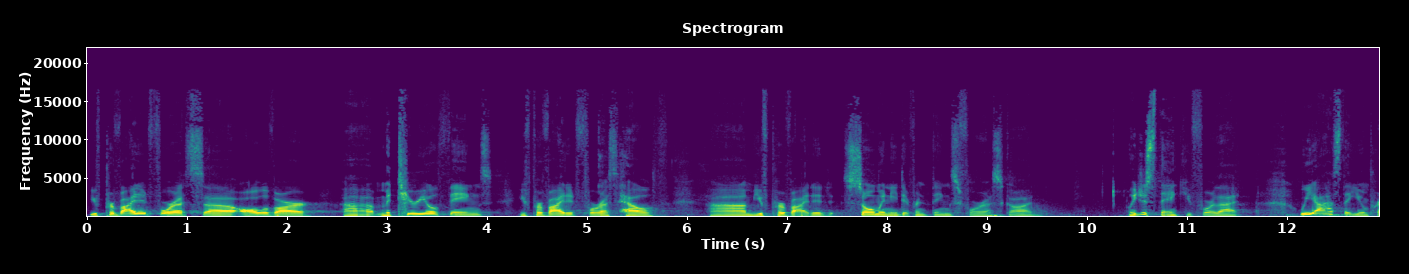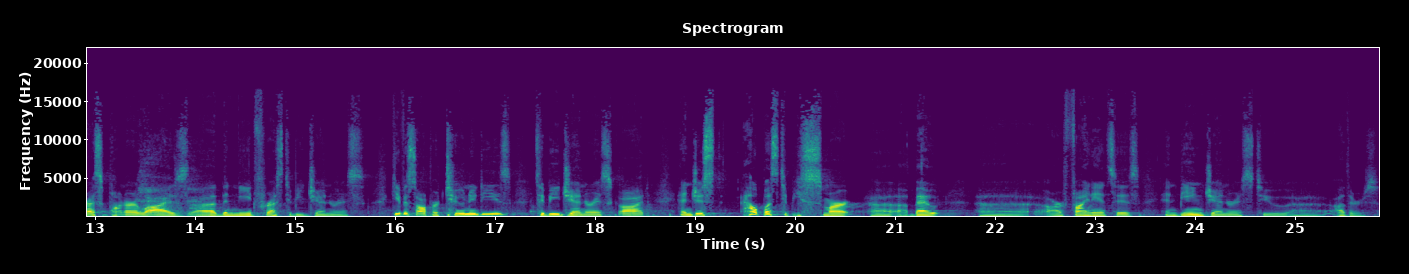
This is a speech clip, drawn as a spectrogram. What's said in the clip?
You've provided for us uh, all of our material things, you've provided for us health, um, you've provided so many different things for us, God. We just thank you for that. We ask that you impress upon our lives uh, the need for us to be generous. Give us opportunities to be generous, God, and just help us to be smart uh, about uh, our finances and being generous to uh, others.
